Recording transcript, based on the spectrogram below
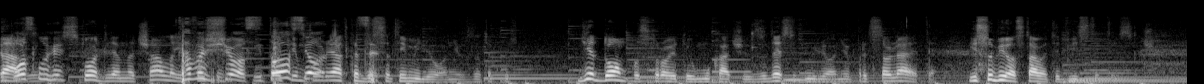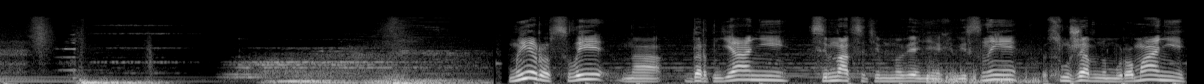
Да, Послуги? 100 для начала, Та і ви потім, що, і 100 потім всього? порядка Це- 10 мільйонів за таку. Де дом построїти в Мукачеві за 10 мільйонів, представляєте? І собі оставити 200 тисяч. Ми росли на Д'Артаньяні, 17 мгновеннях весни, служебному романі,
